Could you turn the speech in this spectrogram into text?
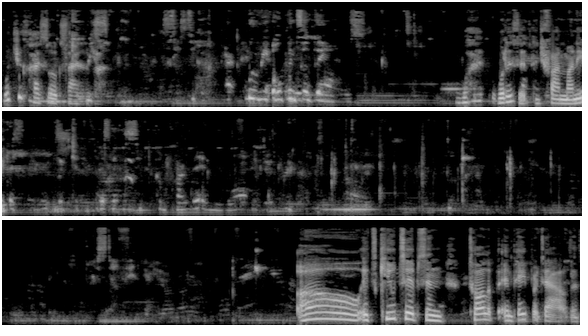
What you guys so excited about? When we open something. What? What is it? Did you find money? There's like a secret compartment in the wall. Oh, it's Q-tips and toilet and paper towels. And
